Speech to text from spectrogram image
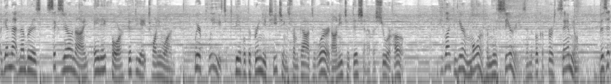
Again, that number is 609 884 5821. We are pleased to be able to bring you teachings from God's Word on each edition of A Sure Hope. If you'd like to hear more from this series in the book of 1 Samuel, visit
